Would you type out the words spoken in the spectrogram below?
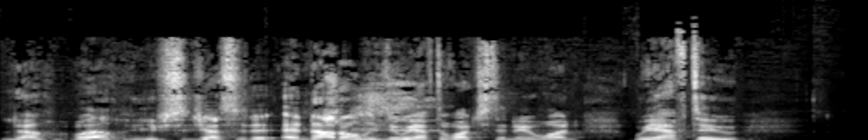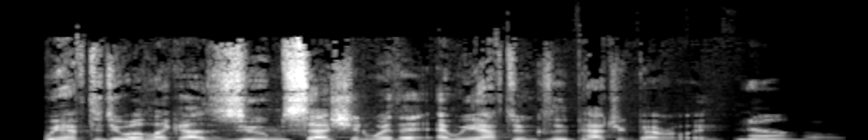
No. Well, you suggested it, and not only do we have to watch the new one, we have to. We have to do a like a Zoom session with it, and we have to include Patrick Beverley. No.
